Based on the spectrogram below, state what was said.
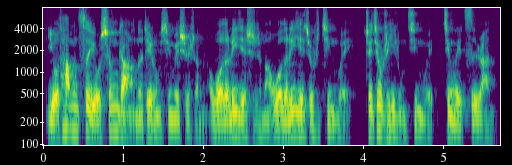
由他们自由生长的这种行为是什么？我的理解是什么？我的理解就是敬畏，这就是一种敬畏，敬畏自然，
